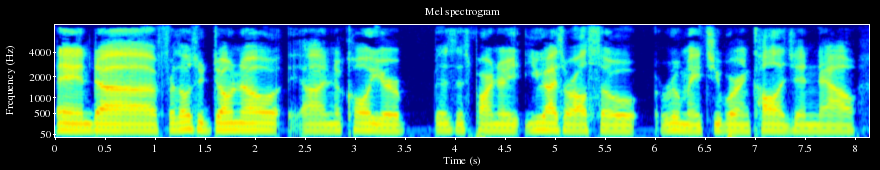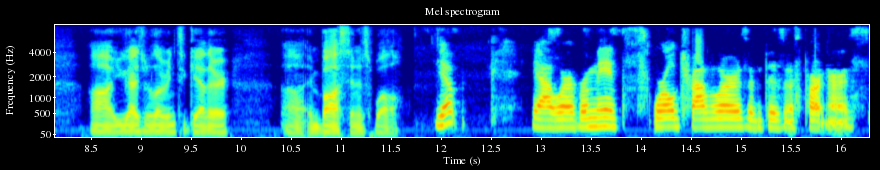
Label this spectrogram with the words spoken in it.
And uh, for those who don't know, uh, Nicole, your business partner, you guys are also roommates. You were in college, and now uh, you guys are living together uh, in Boston as well. Yep. Yeah, we're roommates, world travelers, and business partners,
